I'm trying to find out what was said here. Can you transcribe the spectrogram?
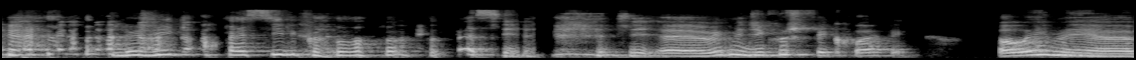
Logique, facile, quoi. facile. Euh, oui, mais du coup, je fais quoi? Oh oui, mais euh,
